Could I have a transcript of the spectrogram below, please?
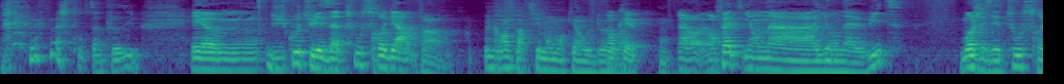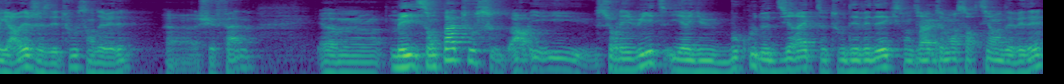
Trouve ça plausible. Et euh, du coup, tu les as tous regardés. Enfin, Une grande partie m'en manquait un ou deux. ok. ouais. Alors, en fait, il y en a, il y en a 8. Moi, je les ai tous regardés, je les ai tous en DVD. Euh, je suis fan. Euh, mais ils sont pas tous. Alors, sur les 8, il y a eu beaucoup de directs to DVD qui sont directement sortis en DVD.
